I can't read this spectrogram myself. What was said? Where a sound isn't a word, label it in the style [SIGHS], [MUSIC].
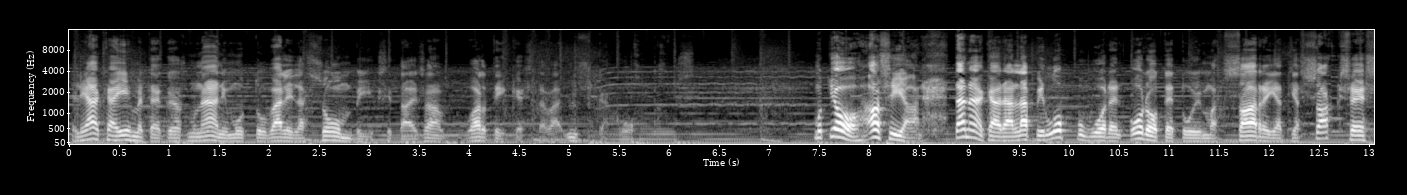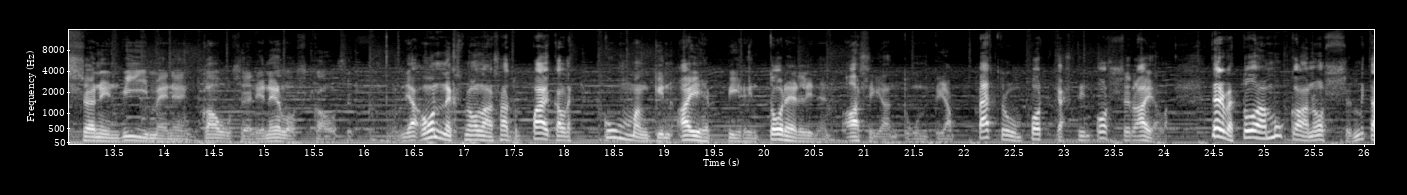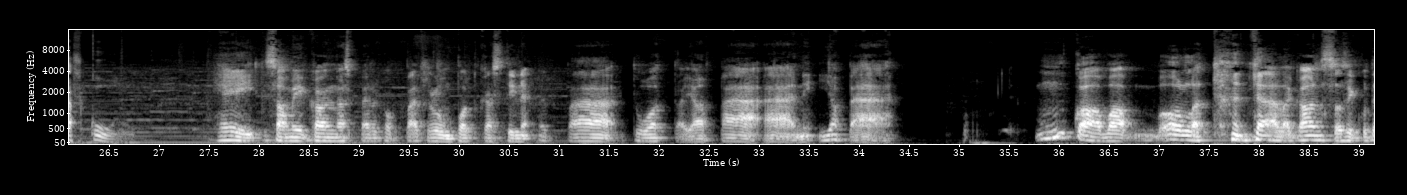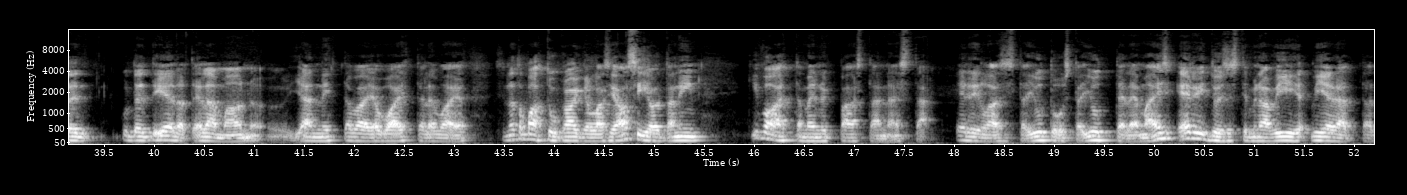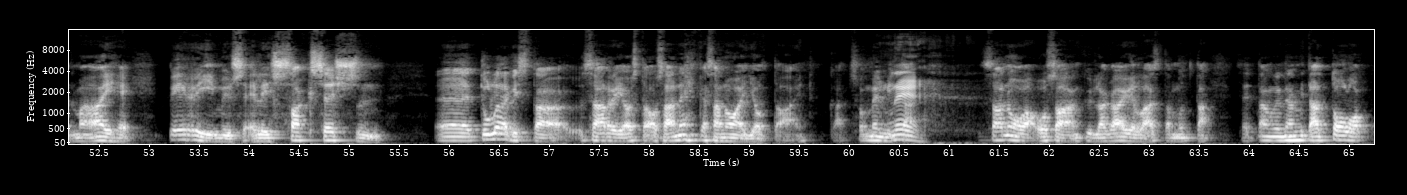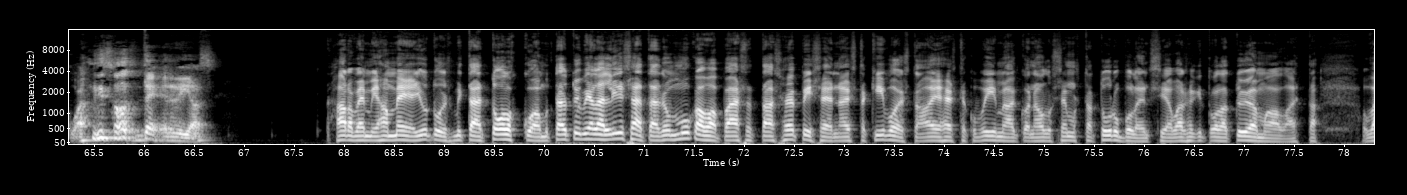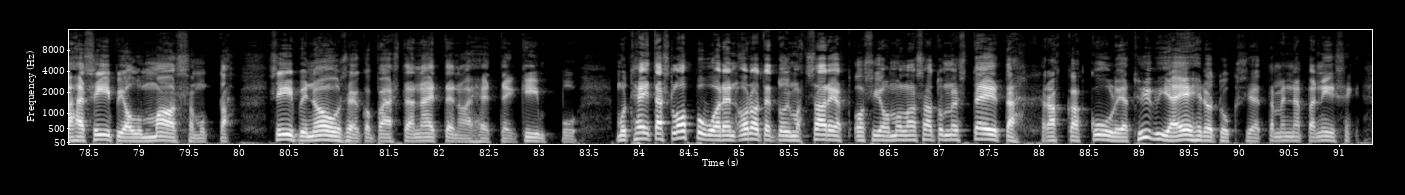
Eli älkää ihmetelkö, jos mun ääni muuttuu välillä zombiiksi tai saa vartin kestävää yskäkohtauksen. Mut joo, asiaan. Tänään käydään läpi loppuvuoden odotetuimmat sarjat ja Successionin viimeinen kausi, eli neloskausi. Ja onneksi me ollaan saatu paikalle kummankin aihepiirin todellinen asiantuntija, Batroom podcastin Ossi Rajala. Tervetuloa mukaan Ossi, mitäs kuuluu? Hei, Sami Kangasperko, Batroom podcastin päätuottaja, pääääni ja pää. Mukava olla [LAUGHS] täällä kanssasi, kuten, kuten tiedät, elämä on jännittävää ja vaihtelevaa ja siinä tapahtuu kaikenlaisia asioita, niin kiva, että me nyt päästään näistä erilaisista jutuista juttelemaan. Erityisesti minä viedättää tämä aihe perimys, eli succession. Tulevista sarjoista osaan ehkä sanoa jotain. Katsomme, mitä ne. sanoa osaan kyllä kaikenlaista, mutta se, että onko mitään tolkkua, [LAUGHS] niin se on eri asia harvemminhan meidän jutuissa mitään tolkkua, mutta täytyy vielä lisätä, että on mukava päästä taas höpiseen näistä kivoista aiheista, kun viime aikoina on ollut semmoista turbulenssia, varsinkin tuolla työmaalla, että on vähän siipi ollut maassa, mutta siipi nousee, kun päästään näiden aiheiden kimppuun. Mutta hei, tässä loppuvuoden odotetuimmat sarjat osio me ollaan saatu myös teiltä, rakkaat kuulijat, hyviä ehdotuksia, että mennäänpä niihin,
